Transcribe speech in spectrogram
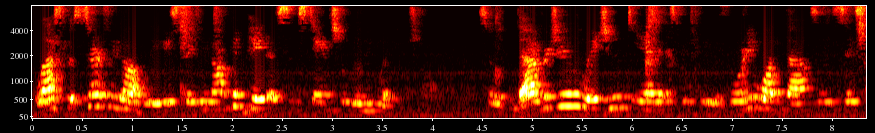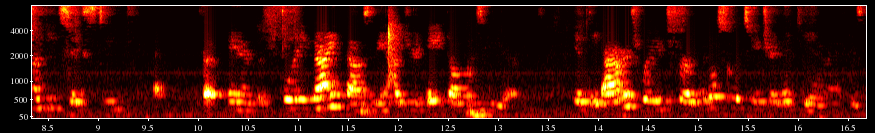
Last but certainly not least, they do not get paid a substantial living wage. So the average yearly wage in Indiana is between forty-one thousand six hundred sixty and forty-nine thousand eight hundred eight dollars a year. Yet the average wage for a middle school teacher in Indiana is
